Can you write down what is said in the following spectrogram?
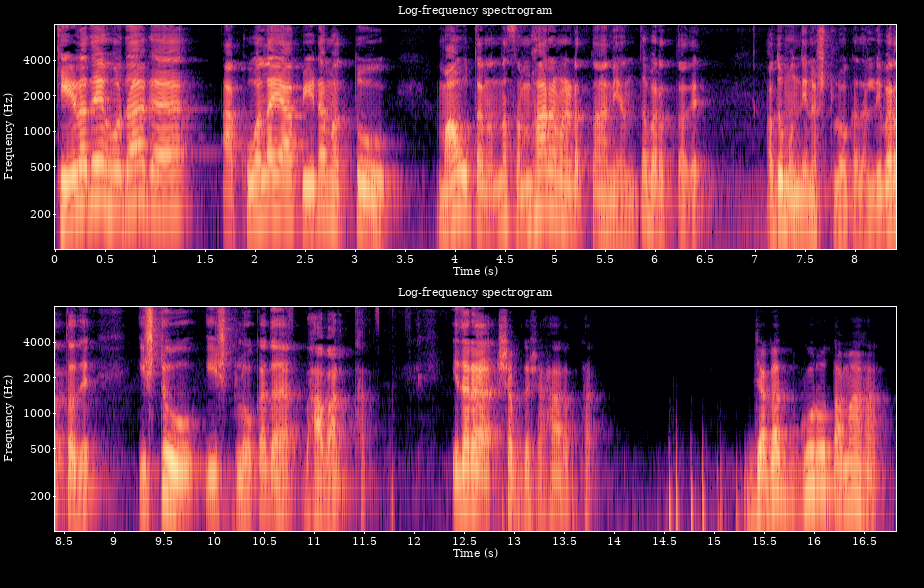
ಕೇಳದೆ ಹೋದಾಗ ಆ ಕೋಲಯ ಪೀಡ ಮತ್ತು ಮಾವುತನನ್ನು ಸಂಹಾರ ಮಾಡುತ್ತಾನೆ ಅಂತ ಬರುತ್ತದೆ. ಅದು ಮುಂದಿನ ಶ್ಲೋಕದಲ್ಲಿ ಬರುತ್ತದೆ. ಇಷ್ಟು ಈ ಶ್ಲೋಕದ ಭಾವಾರ್ಥ. ಇದರ ಶಬ್ದಶಃ ಅರ್ಥ. ಜಗದ್ಗುರು ತಮಃ,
